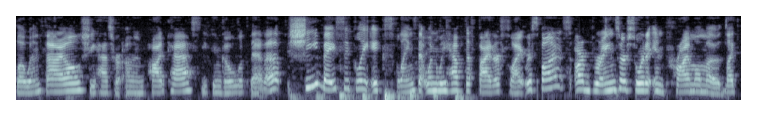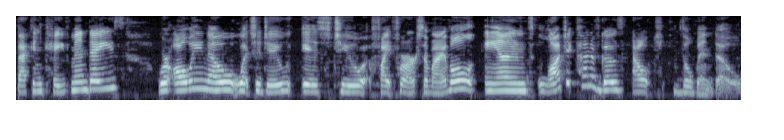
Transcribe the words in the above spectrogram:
Loewentheil. She has her own podcast. You can go look that up. She basically explains that when we have the fight or flight response, our brains are sort of in primal mode, like back in caveman days where all we know what to do is to fight for our survival, and logic kind of goes out the window.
